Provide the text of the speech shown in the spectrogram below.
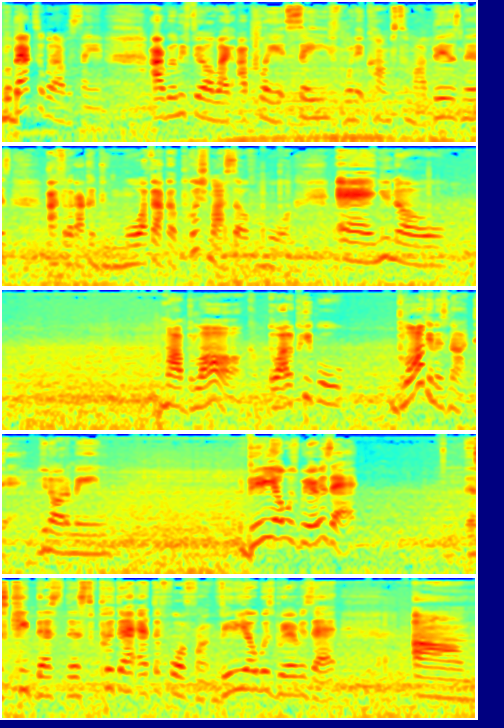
but back to what i was saying i really feel like i play it safe when it comes to my business i feel like i could do more i feel like i could push myself more and you know my blog a lot of people blogging is not dead. You know what I mean? Video is where it's at. Let's keep let's let's put that at the forefront. Video is where it's at. Um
